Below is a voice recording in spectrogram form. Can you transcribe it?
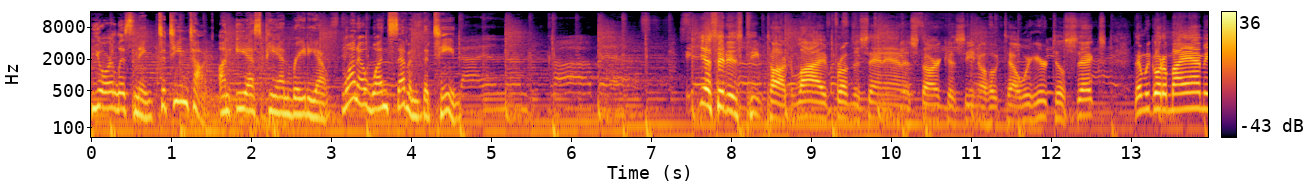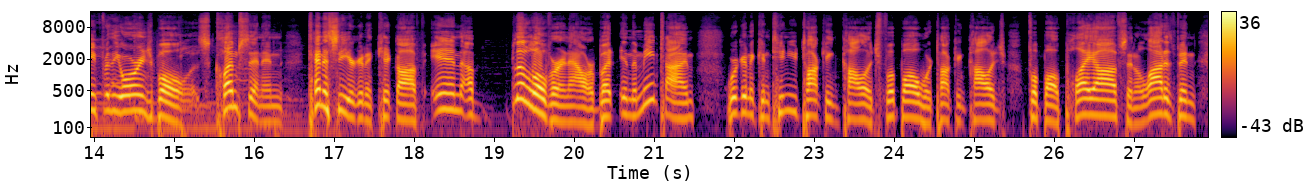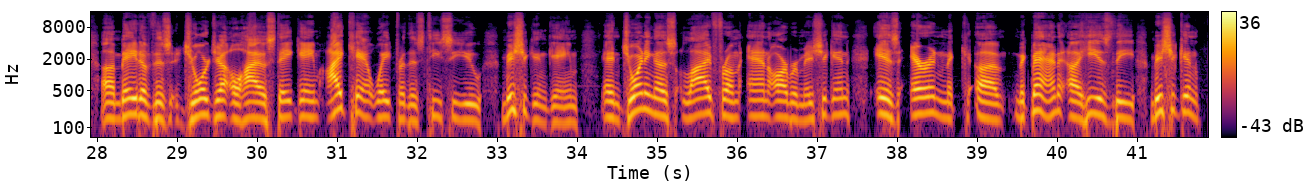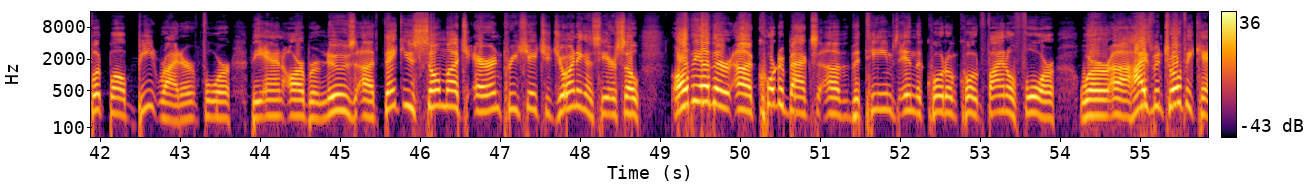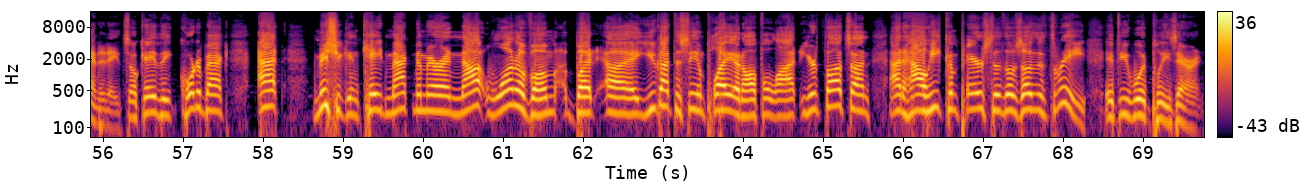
You're listening to Team Talk on ESPN Radio, 1017 The Team. Yes, it is Team Talk live from the Santa Ana Star Casino Hotel. We're here till 6. Then we go to Miami for the Orange Bowl. Clemson and Tennessee are going to kick off in a little over an hour. But in the meantime, we're going to continue talking college football. We're talking college football playoffs, and a lot has been uh, made of this Georgia Ohio State game. I can't wait for this TCU Michigan game. And joining us live from Ann Arbor, Michigan, is Aaron Mc, uh, McMann. Uh, he is the Michigan football beat writer for the Ann Arbor News. Uh, thank you so much, Aaron. Appreciate you joining us here. So, all the other uh, quarterbacks of the teams in the quote unquote Final Four were uh, Heisman Trophy candidates. Okay, the quarterback at Michigan, Cade McNamara, not one of them, but uh, you got to see him play an awful lot. Your thoughts on, on how he compares to those other three, if you would, please, Aaron.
